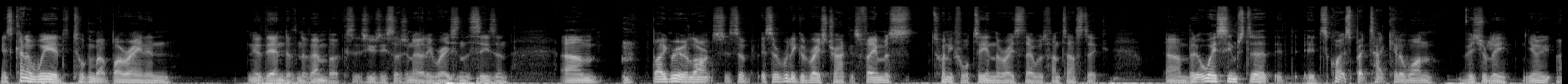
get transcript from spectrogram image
It's kind of weird talking about Bahrain in near the end of November because it's usually such an early race in the season. Um, but I agree with Lawrence. It's a it's a really good racetrack. It's famous. 2014, the race there was fantastic. Um, but it always seems to it, it's quite a spectacular one visually. You know,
